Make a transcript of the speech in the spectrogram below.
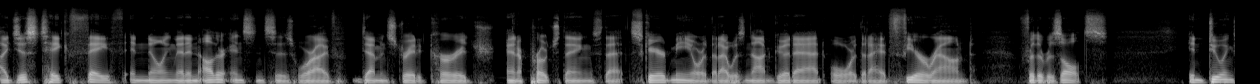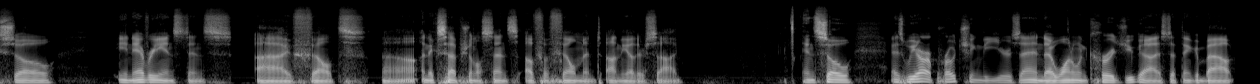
I just take faith in knowing that in other instances where I've demonstrated courage and approached things that scared me, or that I was not good at, or that I had fear around, for the results in doing so, in every instance, I've felt uh, an exceptional sense of fulfillment on the other side. And so, as we are approaching the year's end, I want to encourage you guys to think about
